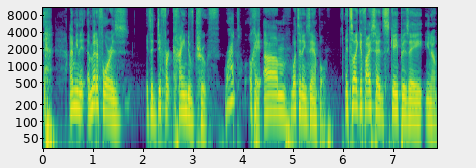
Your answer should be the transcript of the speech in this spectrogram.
I mean, a metaphor is it's a different kind of truth. What? Okay, um, what's an example? It's like if I said Scape is a, you know,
